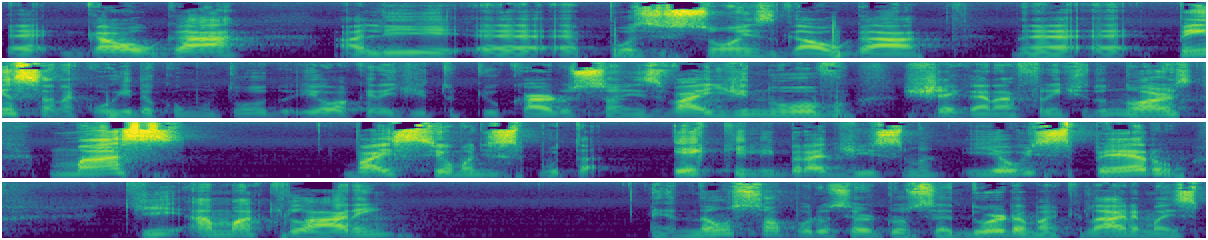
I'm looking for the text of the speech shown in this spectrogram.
é, galgar ali é, é, posições, galgar, né, é, pensa na corrida como um todo. E eu acredito que o Carlos Sainz vai de novo chegar na frente do Norris, mas vai ser uma disputa equilibradíssima. E eu espero que a McLaren, é, não só por eu ser torcedor da McLaren, mas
